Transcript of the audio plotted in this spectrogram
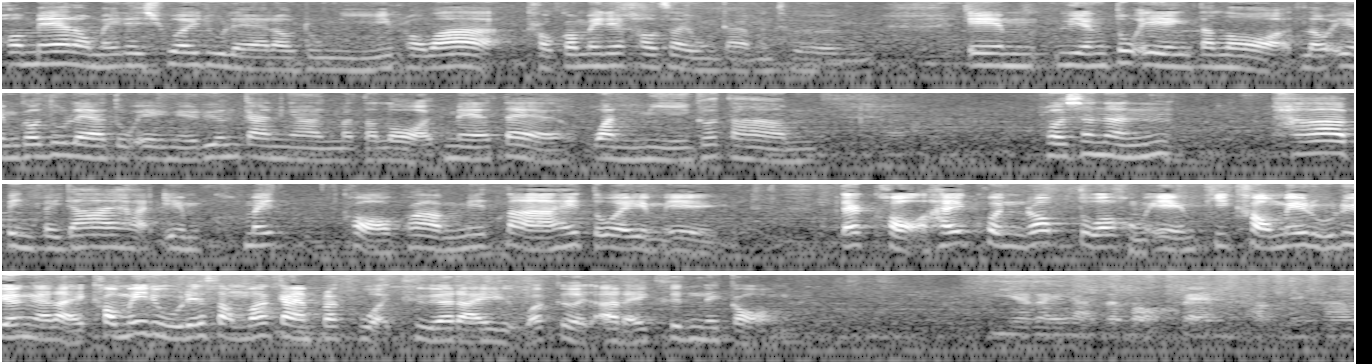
พ่อแม่เราไม่ได้ช่วยดูแลเราตรงนี้ เพราะว่าเขาก็ไม่ได้เข้าใจวงการบันเทิง เอ็มเลี้ยงตัวเองตลอดแล้วเอ็มก็ดูแลตัวเองในเรื่องการงานมาตลอดแม้แต่วันนี้ก็ตาม เพราะฉะนั้นถ้าเป็นไปได้ค่ะ เอ็มไม่ขอความเมตตาให้ตัวเอ็มเอง แต่ขอให้คนรอบตัวของเอมที่เขาไม่รู้เรื่องอะไร เขาไม่รู้ด้วยซ้ำว่าการประกวดคืออะไรหรือว่าเกิดอะไรขึ้นในกอง มีอะไรอยากจะบอกแฟนคลับไหมครับ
